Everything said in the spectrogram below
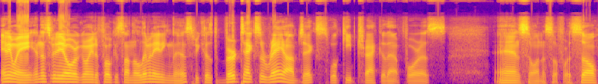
Anyway, in this video we're going to focus on eliminating this because the vertex array objects will keep track of that for us and so on and so forth. So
